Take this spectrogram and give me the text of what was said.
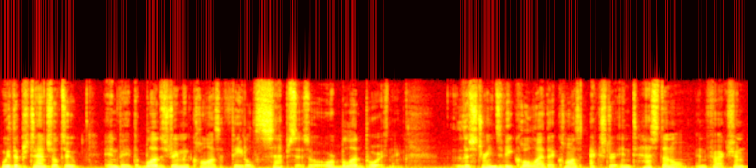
with the potential to invade the bloodstream and cause fatal sepsis or blood poisoning. The strains of E. coli that cause extra-intestinal infection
